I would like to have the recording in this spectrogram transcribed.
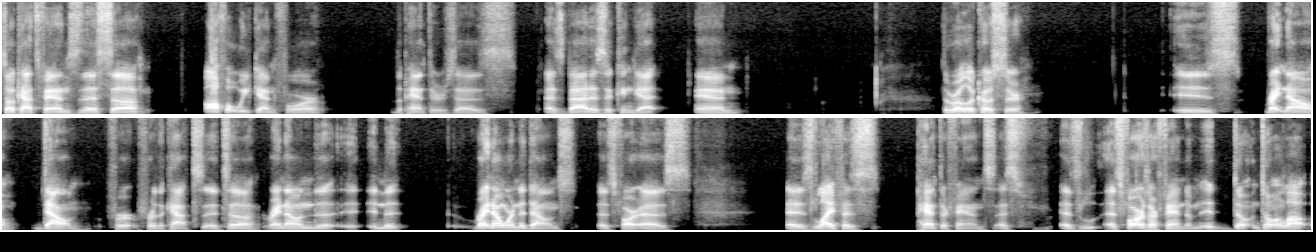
So Cats fans, this uh, awful weekend for the Panthers as as bad as it can get. And the roller coaster is right now down for for the Cats. It's uh right now in the in the right now we're in the downs as far as as life as Panther fans as as as far as our fandom. It don't don't allow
